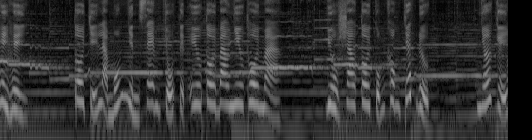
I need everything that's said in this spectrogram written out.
Hì hì. Tôi chỉ là muốn nhìn xem chủ tịch yêu tôi bao nhiêu thôi mà. Dù sao tôi cũng không chết được. Nhớ kỹ,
